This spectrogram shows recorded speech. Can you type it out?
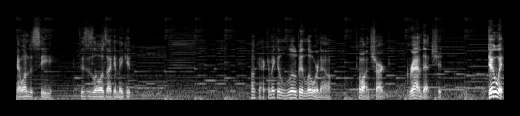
I wanted to see. If this is as low as I can make it. Okay, I can make it a little bit lower now. Come on, shark. Grab that shit. Do it!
